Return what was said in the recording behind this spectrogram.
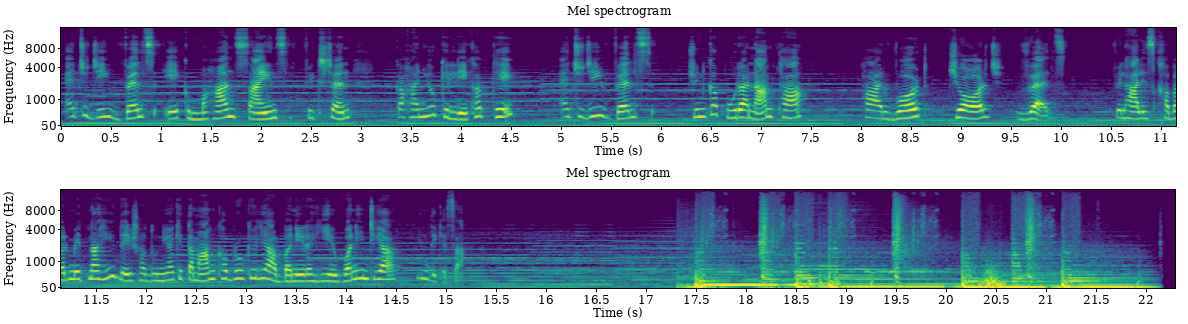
एच जी वेल्स एक महान साइंस फिक्शन कहानियों के लेखक थे। एच जी वेल्स, जिनका पूरा नाम था हार्वर्ड जॉर्ज वेल्स। फ़िलहाल इस खबर में इतना ही। देश और दुनिया की तमाम खबरों के लिए आप बने रहिए वन इंडिया, हिंदी के साथ।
